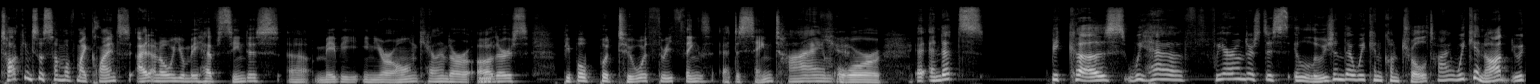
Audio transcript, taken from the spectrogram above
talking to some of my clients, I don't know, you may have seen this uh, maybe in your own calendar or others. People put two or three things at the same time, or and that's because we have we are under this illusion that we can control time. We cannot. We,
